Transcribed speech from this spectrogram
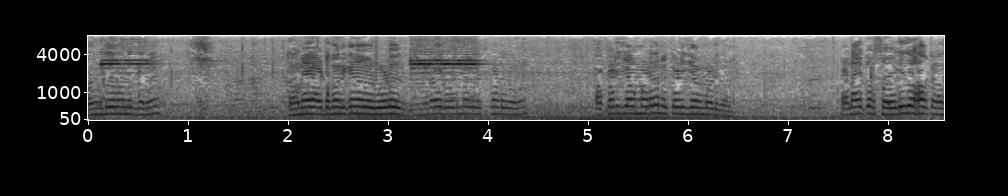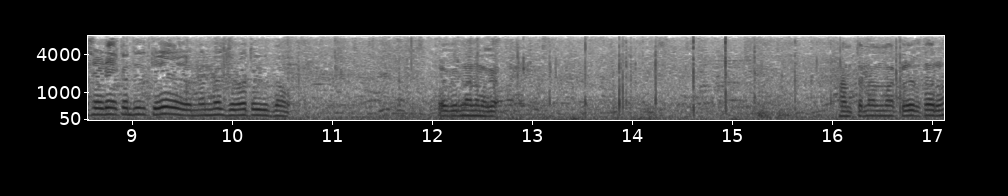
ಅಂಗಡಿ ಅವನಿದ್ದಾನೆ ತಾನೇ ಆಟೋ ಮಂದಿಗೆ ರೋಡ್ ರೋಡ್ ಮೇಲೆ ನಿಂತ್ಕೊಂಡಿದ್ದಾನೆ. ಆ ಕಡೆ ಜಾಮ್ ಮಾಡಿದಾನೆ, ಈ ಕಡೆ ಜಾಮ್ ಮಾಡಿದಾನೆ. ಅಣ್ಣ ಈ ಕಡೆ ಸೈಡಿಗೆ ಹಾಕೋಣ ಸೈಡ್ ಯಾಕಂದಿದ್ದಕ್ಕೆ ನನ್ನ ಮೇಲೆ ಜಗಳ ತೆಗೆದಿದ್ದಾವ ನಾವು ನನ್ನ ಮಗ ಅಂತ ನನ್ನ ಮಕ್ಳು ಇರ್ತಾರು.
